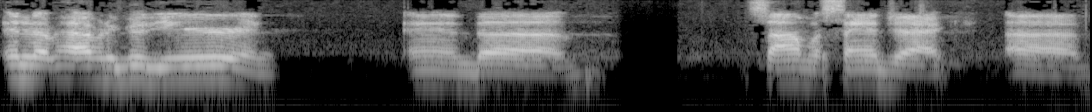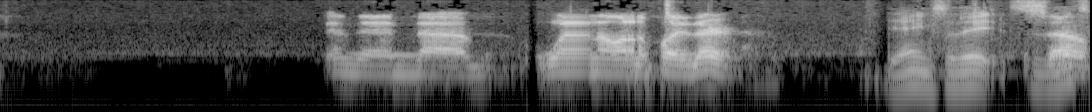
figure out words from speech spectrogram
ended up having a good year and and uh, signed with San Jac, uh, and then uh, went on to play there. Dang, so they so, so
